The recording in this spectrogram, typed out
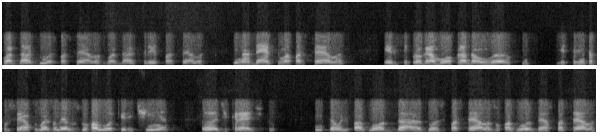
guardar duas parcelas, guardar três parcelas, e na décima parcela ele se programou para dar um lance de 30% mais ou menos do valor que ele tinha uh, de crédito. Então, ele pagou da 12 parcelas, ou pagou 10 parcelas,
